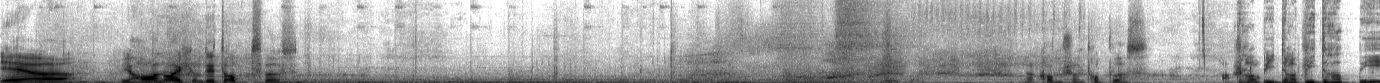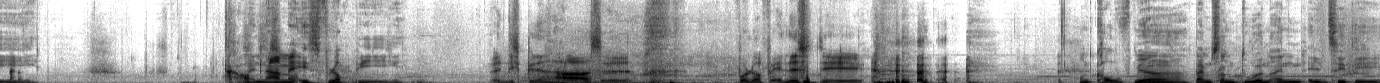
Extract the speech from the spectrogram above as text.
Yeah! Wir hauen euch und ihr droppt was. Na komm schon, drop was. Droppi, droppi, droppi. Drop. Mein Name ist Floppy. Und ich bin ein Hase. Voll auf LSD. Und kauf mir beim Saturn einen LCD.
